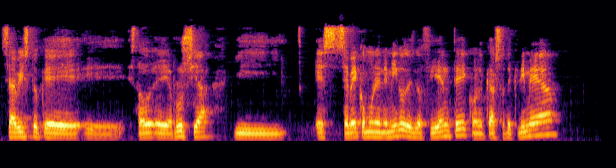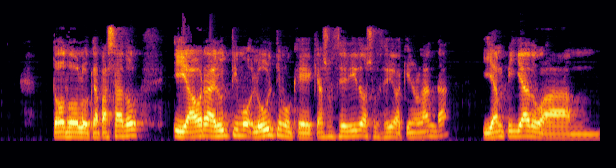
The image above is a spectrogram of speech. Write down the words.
se ha visto que eh, Rusia y se ve como un enemigo desde Occidente con el caso de Crimea, todo lo que ha pasado y ahora el último, lo último que ha sucedido ha sucedido aquí en Holanda y han pillado a mm,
